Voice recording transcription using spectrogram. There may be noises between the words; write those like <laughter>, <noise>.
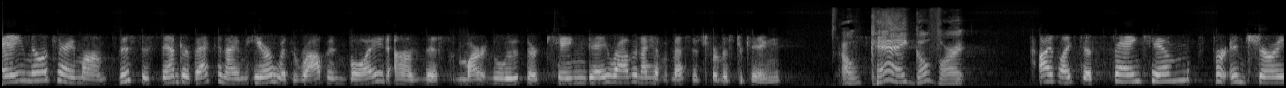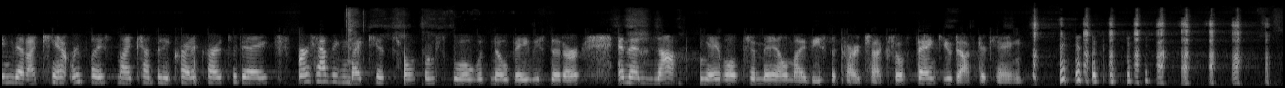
Hey, military moms. This is Sandra Beck, and I'm here with Robin Boyd on this Martin Luther King Day. Robin, I have a message for Mr. King. Okay, go for it. I'd like to thank him for ensuring that I can't replace my company credit card today, for having my kids home from school with no babysitter, and then not being able to mail my Visa card check. So thank you, Dr. King. <laughs>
